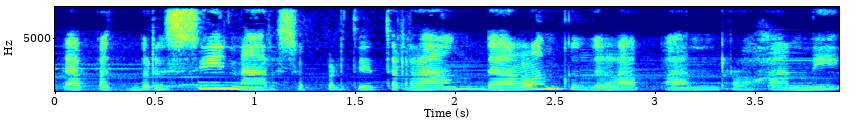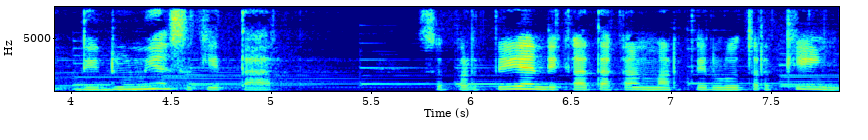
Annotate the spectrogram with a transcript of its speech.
dapat bersinar seperti terang dalam kegelapan rohani di dunia sekitar. Seperti yang dikatakan Martin Luther King,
